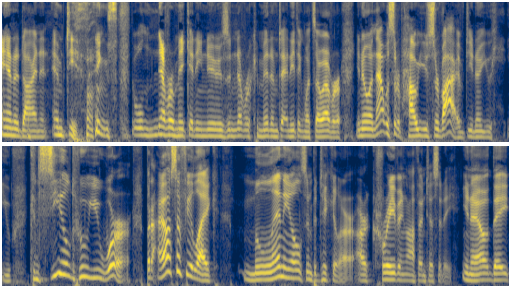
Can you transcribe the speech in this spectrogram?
anodyne and empty things that will never make any news and never commit him to anything whatsoever. You know, and that was sort of how you survived. You know, you you concealed who you were. But I also feel like millennials in particular are craving authenticity. You know, they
